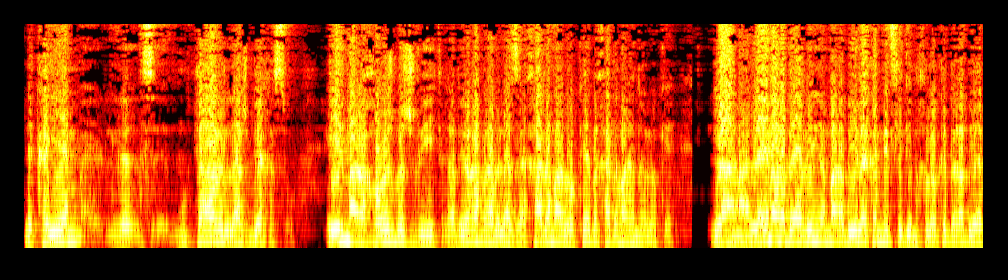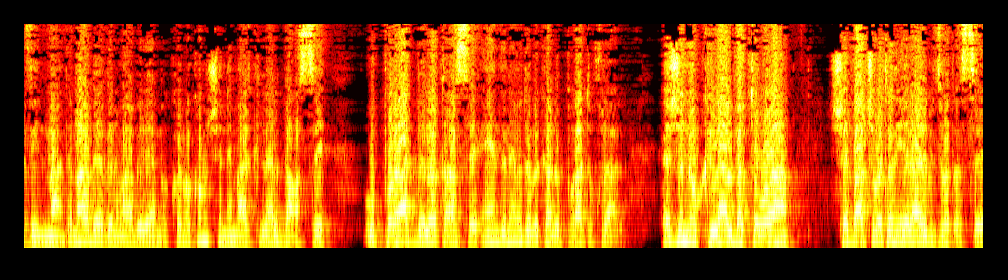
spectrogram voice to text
לקיים מותר, להשביח אסור. אילמר החורש בשביעית, רבי יוחנן ורבי אלעזר, אחד אמר לוקה ואחד אמר אינו לוקה. למה? למה רבי אבין אמר רבי הילה כמפלגי, מחלוקת ברבי אבין. מה? אמר רבי אבין אמר רבי הילה, כל מקום שנאמר כלל בעשה ופרט בלא תעשה, אין דנים אותו בכלל ופרט וכלל. יש לנו כלל בתורה, שבת שבתון יהיה לה מצוות עשה,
